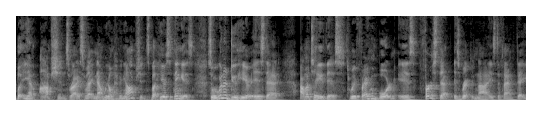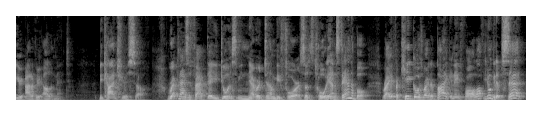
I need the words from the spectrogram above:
but you have options, right? So right now we don't have any options. But here's the thing is, so what we're gonna do here is that I'm gonna tell you this, to refrain from boredom is, first step is recognize the fact that you're out of your element. Be kind to yourself. Recognize the fact that you're doing something you've never done before, so it's totally understandable, right? If a kid goes ride a bike and they fall off, you don't get upset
